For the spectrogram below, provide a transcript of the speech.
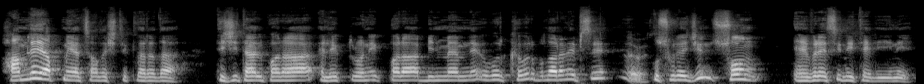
hamle yapmaya çalıştıkları da dijital para, elektronik para, bilmem ne ıvır kıvır bunların hepsi Evet. bu sürecin son evresi niteliğini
